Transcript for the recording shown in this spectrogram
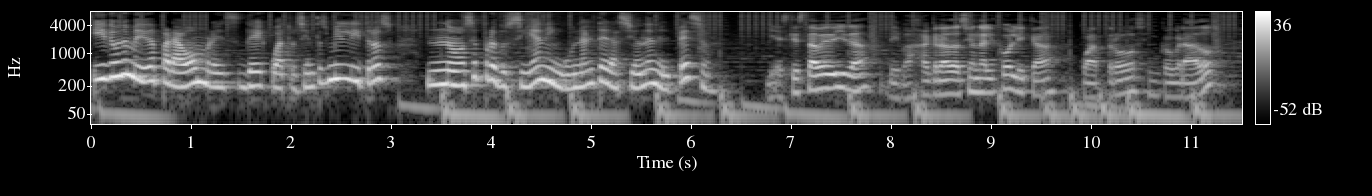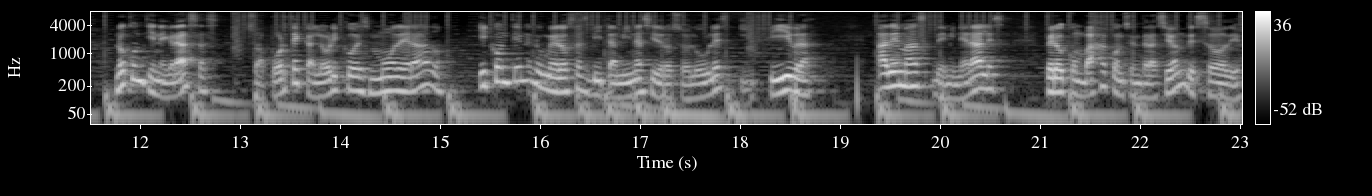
y de una medida para hombres de 400 mililitros, no se producía ninguna alteración en el peso. Y es que esta bebida de baja graduación alcohólica, 4 o 5 grados, no contiene grasas, su aporte calórico es moderado y contiene numerosas vitaminas hidrosolubles y fibra, además de minerales pero con baja concentración de sodio.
